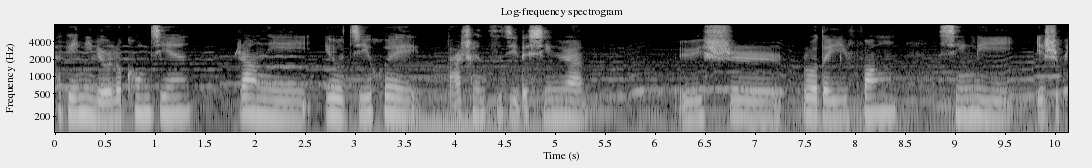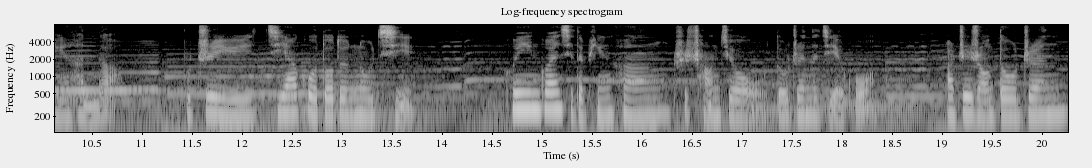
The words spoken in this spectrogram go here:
他给你留了空间，让你有机会达成自己的心愿。于是弱的一方心里也是平衡的，不至于积压过多的怒气。婚姻关系的平衡是长久斗争的结果。而这种斗争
